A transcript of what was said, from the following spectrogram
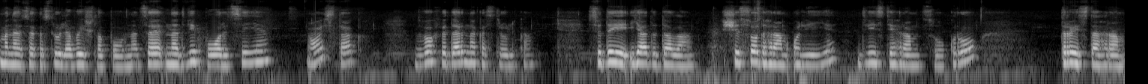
У мене ця каструля вийшла повна. Це на дві порції. Ось так. Двохвідерна каструлька. Сюди я додала 600 грам олії, 200 грам цукру, 300 грам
